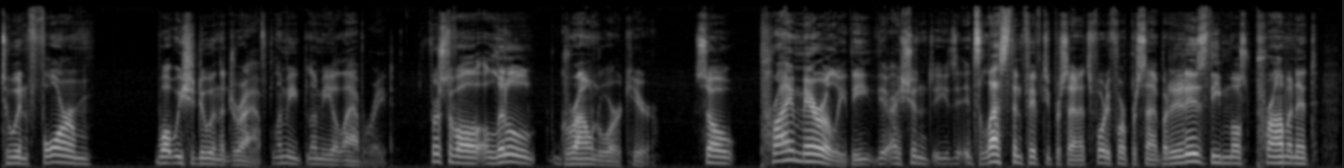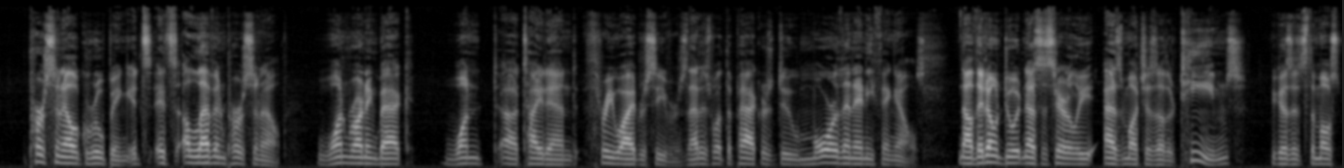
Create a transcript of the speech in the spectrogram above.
to inform what we should do in the draft? Let me let me elaborate. First of all, a little groundwork here. So primarily the, the I shouldn't it's less than 50%, it's 44%, but it is the most prominent personnel grouping. It's it's 11 personnel one running back, one uh, tight end, three wide receivers. That is what the Packers do more than anything else. Now, they don't do it necessarily as much as other teams because it's the most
